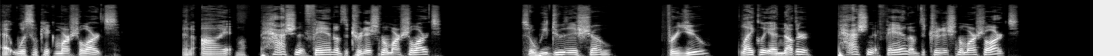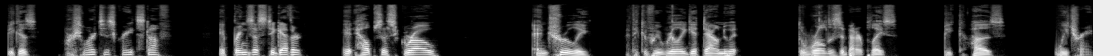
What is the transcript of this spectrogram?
at Whistlekick Martial Arts, and I am a passionate fan of the traditional martial arts. So we do this show for you, likely another passionate fan of the traditional martial arts, because martial arts is great stuff. It brings us together, it helps us grow, and truly, I think if we really get down to it, the world is a better place because we train.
